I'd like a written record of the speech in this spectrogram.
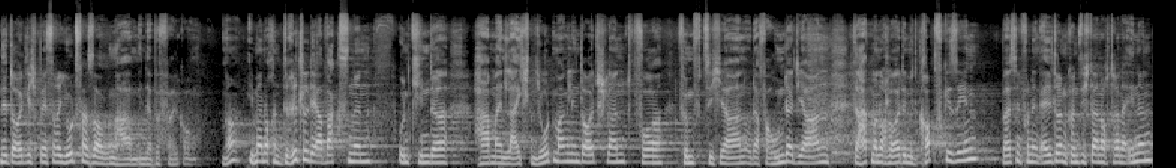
eine deutlich bessere Jodversorgung haben in der Bevölkerung. Ne? Immer noch ein Drittel der Erwachsenen und Kinder haben einen leichten Jodmangel in Deutschland. Vor 50 Jahren oder vor 100 Jahren, da hat man noch Leute mit Kopf gesehen. Ich weiß nicht, von den Älteren können sich da noch dran erinnern.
